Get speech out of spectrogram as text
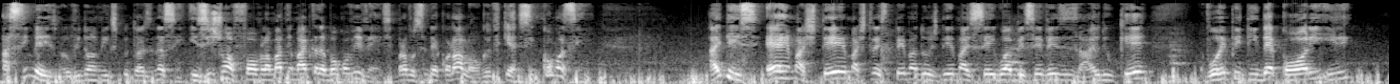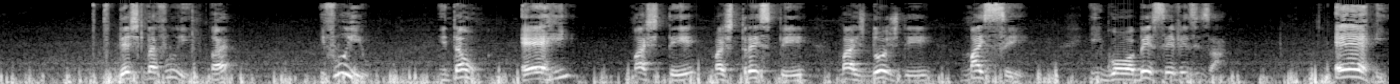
assim mesmo, eu vi de um amigo espiritual dizendo assim: existe uma fórmula matemática da boa convivência, para você decorar logo. Eu fiquei assim, como assim? Aí disse: R mais T mais 3P mais 2D mais C igual a BC vezes A. Eu digo o quê? Vou repetir, decore e deixe que vai fluir, não é? E fluiu. Então, R mais T mais 3P mais 2D mais C igual a BC vezes A. R,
